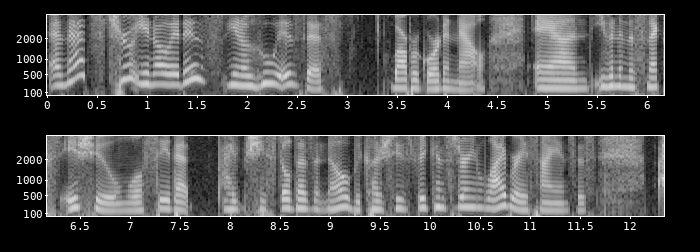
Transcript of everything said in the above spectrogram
And that's true. You know, it is, you know, who is this? Barbara Gordon now. And even in this next issue, we'll see that I, she still doesn't know because she's reconsidering library sciences.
